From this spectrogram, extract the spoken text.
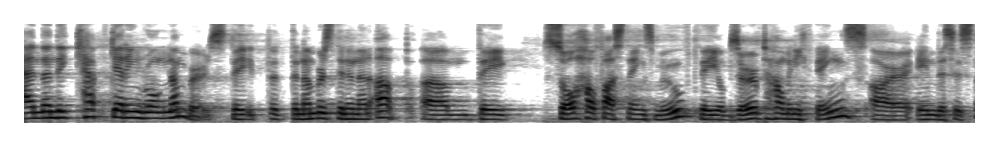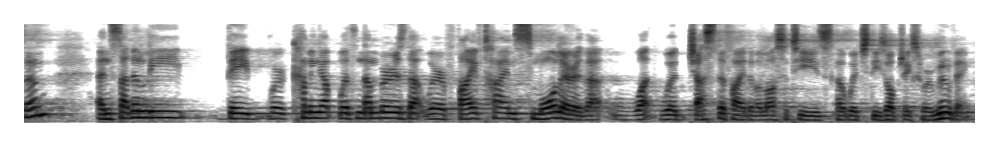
And then they kept getting wrong numbers. They, the, the numbers didn't add up. Um, they saw how fast things moved. They observed how many things are in the system. And suddenly they were coming up with numbers that were five times smaller than what would justify the velocities at which these objects were moving.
